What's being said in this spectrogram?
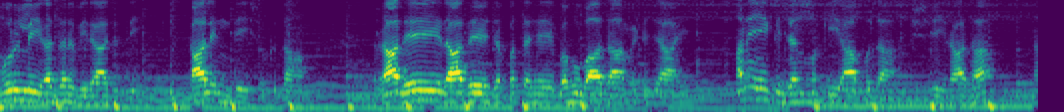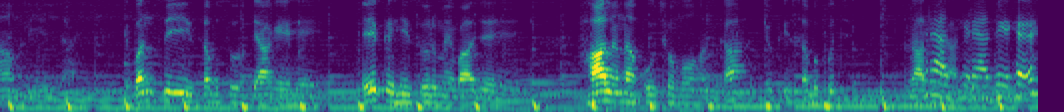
મુરલી અધર વિરાજતી કાલિંદી સુખદામ રાધે રાધે જપત હે બહુ બાધા મિટ જાય અનેક જન્મ કી આપદા શ્રી રાધા નામ લીએ જાય. કે બંસી સબ સુર ત્યાગે હે એક હી સુર में બાજે હે હાલ ના પૂછો મોહન કા क्योंकि सब कुछ રાધે રાધે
